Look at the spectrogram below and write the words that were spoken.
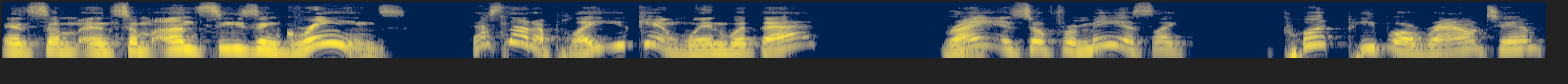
and some and some unseasoned greens. That's not a plate. You can't win with that. Right? And so for me, it's like put people around him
